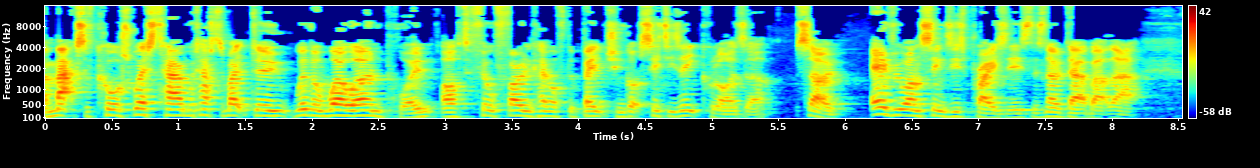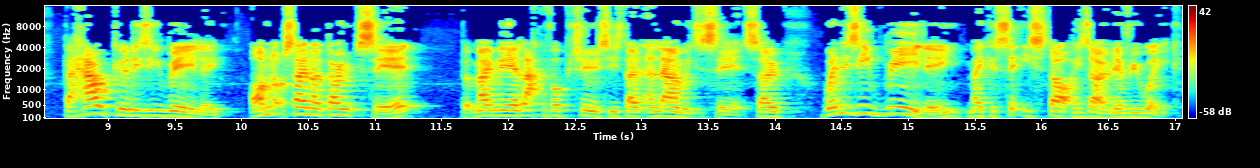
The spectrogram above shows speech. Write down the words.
And Max, of course, West Ham would have to make do with a well earned point after Phil Foden came off the bench and got City's equaliser. So everyone sings his praises, there's no doubt about that. But how good is he really? I'm not saying I don't see it, but maybe a lack of opportunities don't allow me to see it. So when does he really make a City start his own every week?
